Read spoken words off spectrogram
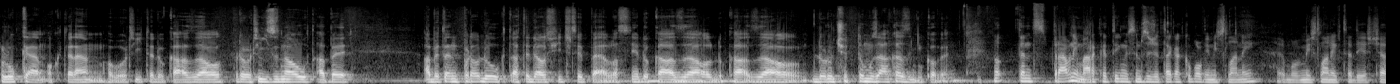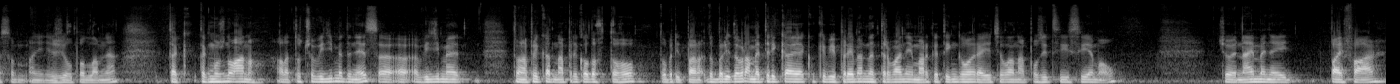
hlukem, o kterém hovoříte, dokázal proříznout, aby aby ten produkt a ty další 3P vlastně dokázal, dokázal doručit tomu zákazníkovi. No, ten správny marketing, myslím si, že tak, ako bol vymyslený, bol vymyslený vtedy ešte, ja som ani nežil podľa mňa, tak, tak možno áno. Ale to, čo vidíme dnes a, a vidíme to napríklad na príkladoch toho, dobrý, dobrý, dobrá metrika je ako keby priemerné trvanie marketingového riaditeľa na pozícii CMO, čo je najmenej by far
